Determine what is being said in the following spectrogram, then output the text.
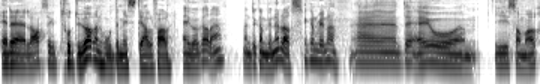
Er det Lars? Jeg tror du har en hodemist, i alle fall. Jeg òg har det. Men du kan begynne, Lars. Jeg kan begynne. Eh, det er jo um, i sommer.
